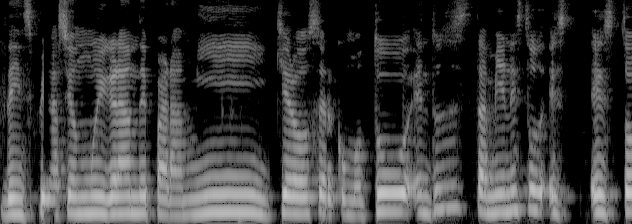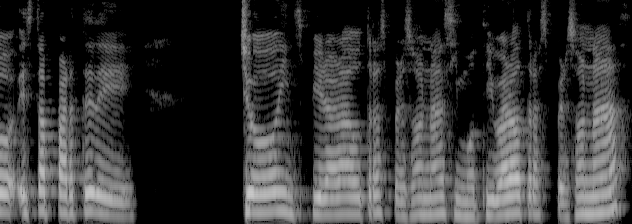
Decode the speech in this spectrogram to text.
de inspiración muy grande para mí y quiero ser como tú. Entonces también esto, esto, esta parte de yo inspirar a otras personas y motivar a otras personas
